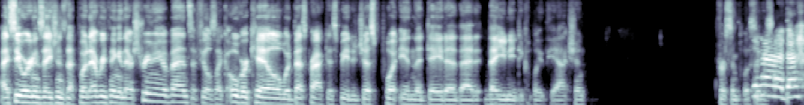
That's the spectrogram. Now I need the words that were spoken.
I see organizations that put everything in their streaming events. It feels like overkill. Would best practice be to just put in the data that that you need to complete the action? For simplicity. Yeah, that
